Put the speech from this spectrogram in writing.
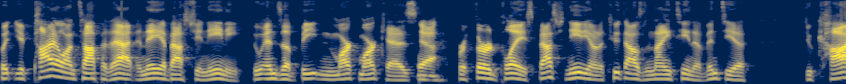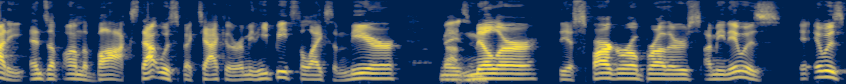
But you pile on top of that Enea Bastianini, who ends up beating Marc Marquez Yeah. for third place. Bastianini on a 2019 Avintia Ducati ends up on the box. That was spectacular. I mean, he beats the likes of Mir, uh, Miller, the Espargaro brothers. I mean, it was it, it was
